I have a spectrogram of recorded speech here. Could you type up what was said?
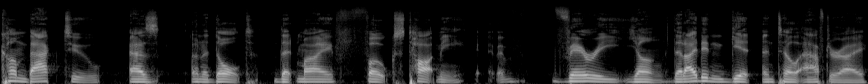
come back to as an adult that my folks taught me uh, very young that I didn't get until after I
